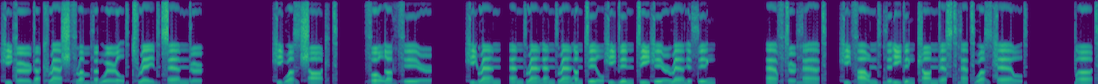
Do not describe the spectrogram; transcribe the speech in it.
he heard a crash from the World Trade Center. He was shocked, full of fear. He ran and ran and ran until he didn't hear anything. After that, he found the eating contest that was held. But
